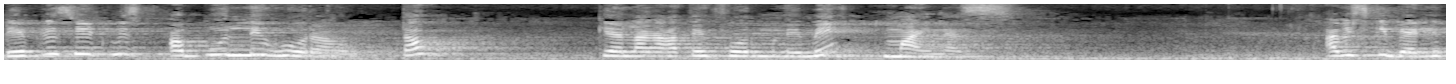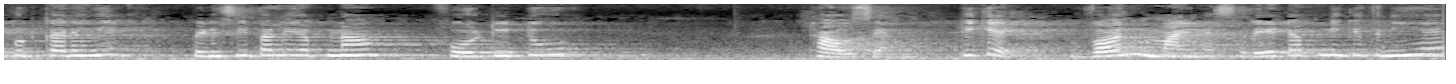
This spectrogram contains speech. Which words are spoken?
डेप्रिसिएट मिस अमूल्य हो रहा हो, तब क्या लगाते हैं फॉर्मूले में? माइनस अब इसकी वैल्यू पुट करेंगे। प्रिंसिपल है अपना फोर्टी टू थाउज़ेंड ठीक है? वन माइनस रेट अपनी कितनी है?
